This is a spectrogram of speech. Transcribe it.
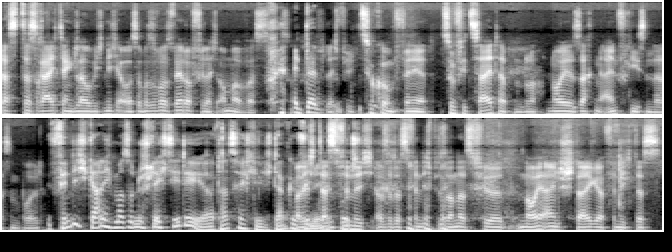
das, das reicht dann, glaube ich, nicht aus. Aber sowas wäre doch vielleicht auch mal was. So, vielleicht für die Zukunft, wenn ihr zu viel Zeit habt und noch neue Sachen einfließen lassen wollt. Finde ich gar nicht mal so eine schlechte Idee, ja, tatsächlich. Danke Weil für ich den das finde ich, also das finde ich besonders für Neueinsteiger, finde ich das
